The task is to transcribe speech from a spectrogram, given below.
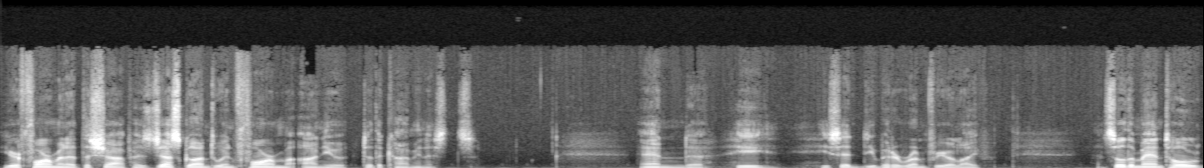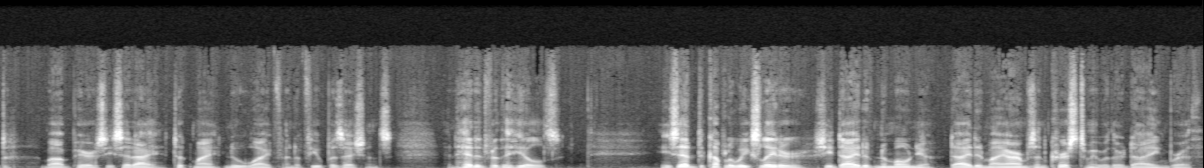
Your foreman at the shop has just gone to inform on you to the communists. And uh, he he said, You better run for your life. And so the man told Bob Pierce, he said, I took my new wife and a few possessions and headed for the hills. He said a couple of weeks later she died of pneumonia, died in my arms, and cursed me with her dying breath.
